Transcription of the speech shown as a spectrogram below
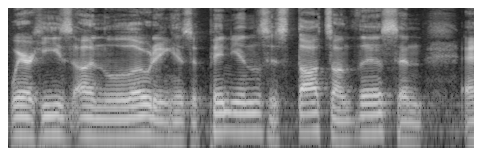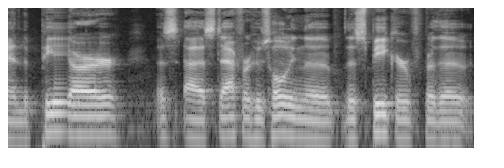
where he's unloading his opinions, his thoughts on this, and and the PR uh, staffer who's holding the, the speaker for the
